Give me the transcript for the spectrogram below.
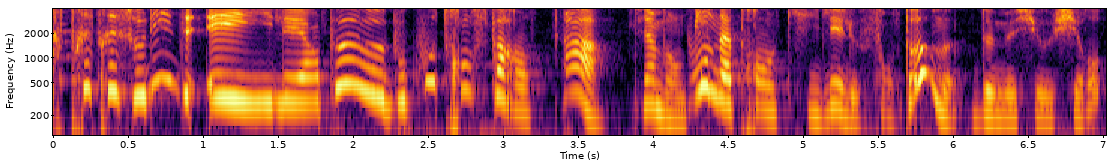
l'air très très solide et il est un peu euh, beaucoup transparent. Ah, tiens donc. On apprend qu'il est le fantôme de monsieur Oshiro.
